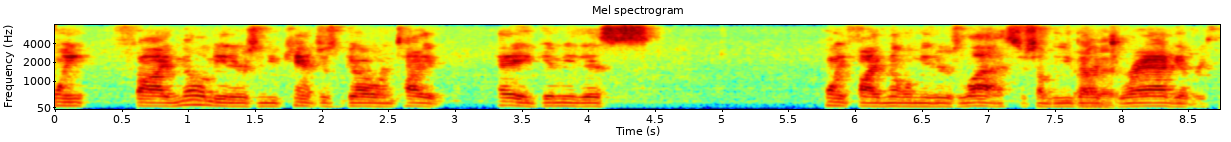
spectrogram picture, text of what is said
0.5 millimeters and you can't just go and type, hey, give me this 0.5 millimeters less or something. You got to drag everything.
